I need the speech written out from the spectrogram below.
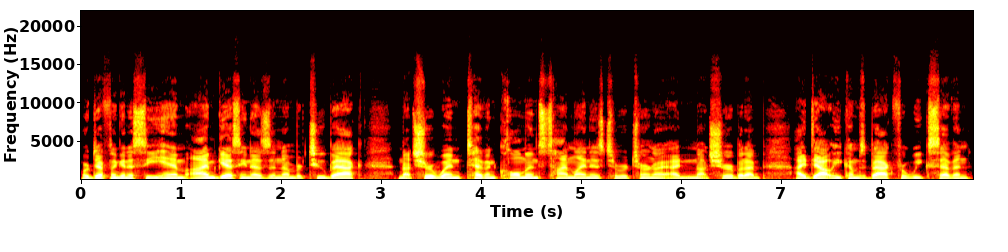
we're definitely going to see him. I'm guessing as the number two back. I'm not sure when Tevin Coleman's timeline is to return. I, am not sure, but I'm I doubt he comes back for Week Seven.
